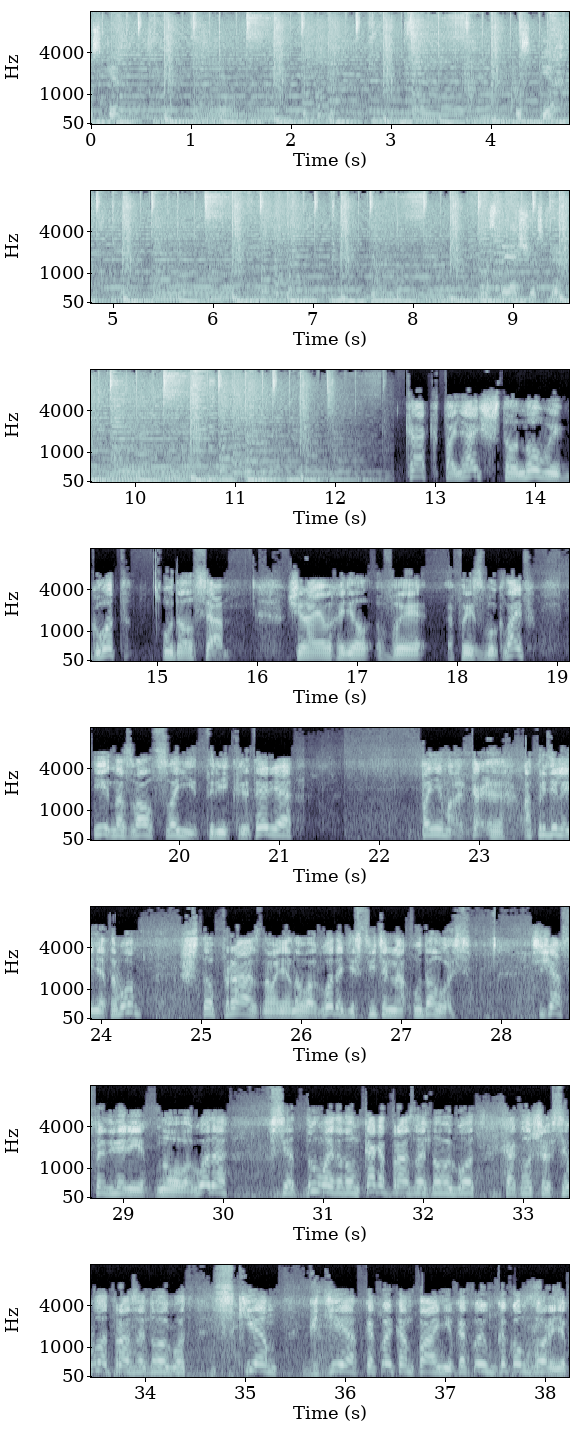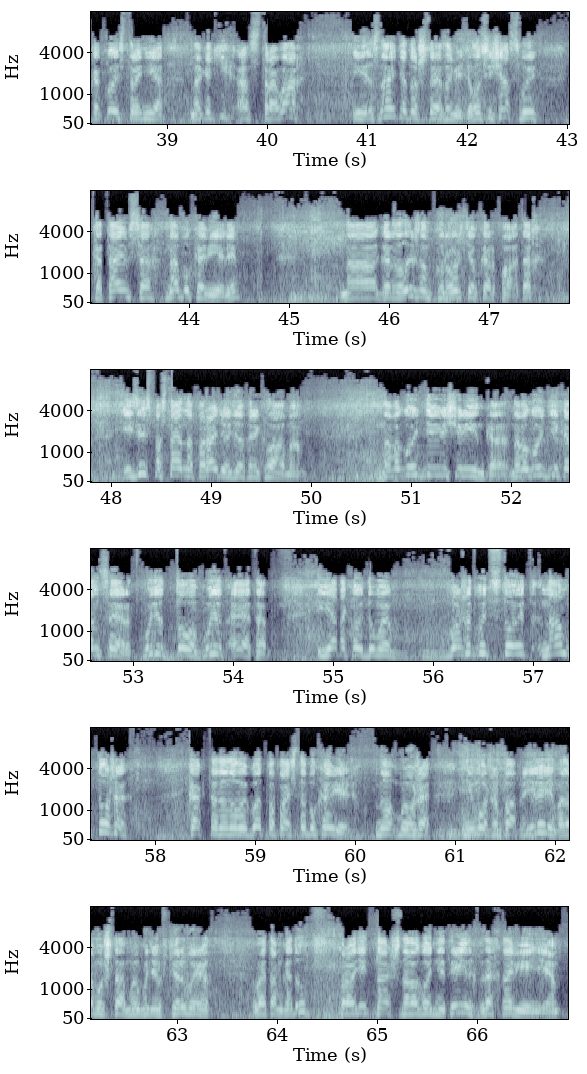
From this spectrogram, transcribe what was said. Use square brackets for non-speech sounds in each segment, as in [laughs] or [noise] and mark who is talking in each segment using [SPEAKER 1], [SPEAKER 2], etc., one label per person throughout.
[SPEAKER 1] Успех. Успех. Настоящий успех.
[SPEAKER 2] Как понять, что Новый год удался? Вчера я выходил в Facebook Live и назвал свои три критерия понима... э, определения того, что празднование Нового года действительно удалось. Сейчас в преддверии Нового года все думают о том, как отпраздновать Новый год, как лучше всего отпраздновать Новый год, с кем, где, в какой компании, в, какой, в каком городе, в какой стране, на каких островах. И знаете то, что я заметил? Вот сейчас мы катаемся на Буковеле, на горнолыжном курорте в Карпатах. И здесь постоянно по радио идет реклама. Новогодняя вечеринка, новогодний концерт, будет то, будет это. И я такой думаю, может быть, стоит нам тоже как-то на Новый год попасть на Буковель. Но мы уже не можем по определению, потому что мы будем впервые в этом году проводить наш новогодний тренинг «Вдохновение».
